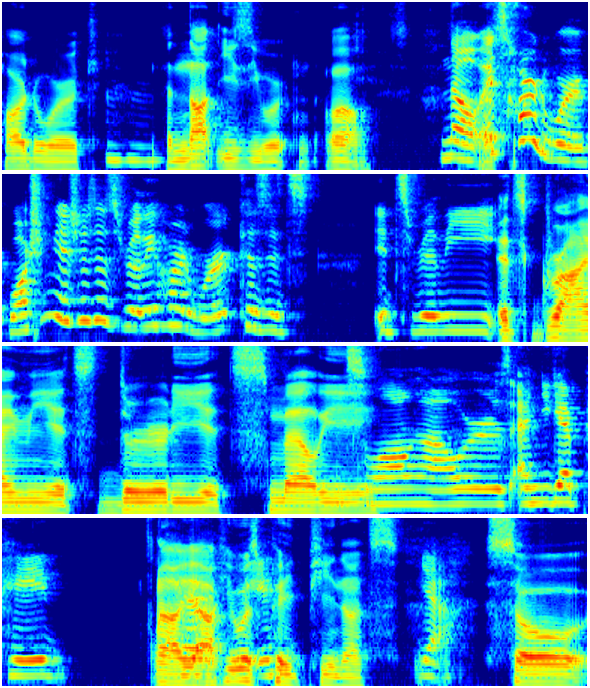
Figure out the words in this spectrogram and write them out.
hard work, Mm-hmm. and not easy work. Well, No, it's hard work. Washing dishes is really hard work because it's it's really it's grimy, it's dirty, it's smelly. it's long hours and you get paid. Uh, yeah, he was paid peanuts. Yeah, So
